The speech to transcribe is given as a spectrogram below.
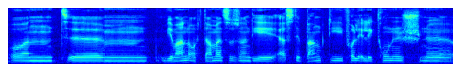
Und ähm, wir waren auch damals sozusagen die erste Bank, die voll elektronisch eine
